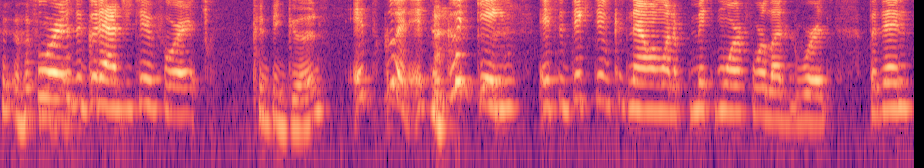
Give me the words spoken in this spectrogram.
Four is a good adjective for it. could be good. It's good. It's a good game. It's addictive because now I want to make more four-lettered words. But then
